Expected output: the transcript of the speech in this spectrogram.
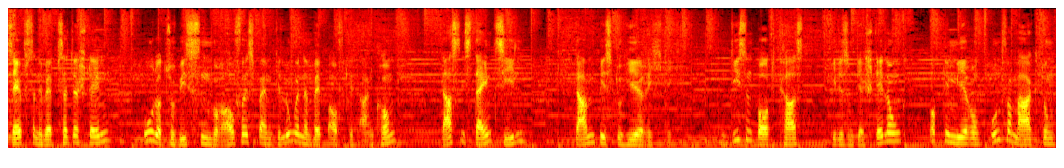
selbst eine Website erstellen oder zu wissen, worauf es beim gelungenen Webauftritt ankommt, das ist dein Ziel, dann bist du hier richtig. In diesem Podcast geht es um die Erstellung, Optimierung und Vermarktung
